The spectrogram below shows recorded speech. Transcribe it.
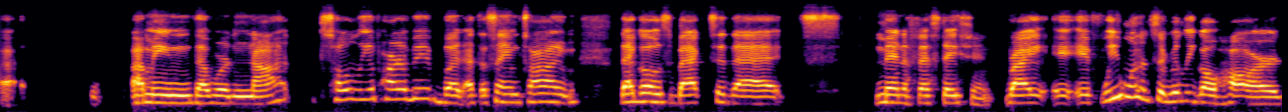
I, I mean, that we're not totally a part of it, but at the same time, that goes back to that manifestation, right? If we wanted to really go hard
